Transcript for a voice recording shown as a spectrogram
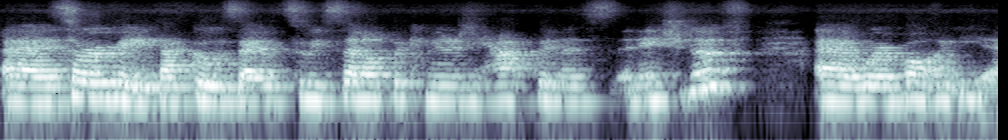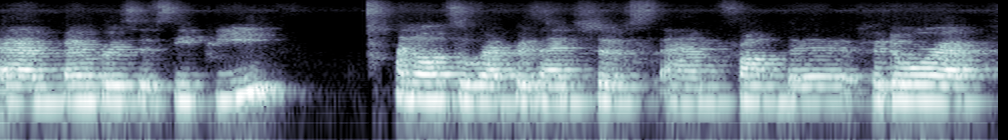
uh, survey that goes out. So we set up a community happiness initiative uh, whereby um, members of CPE and also representatives um, from the Fedora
